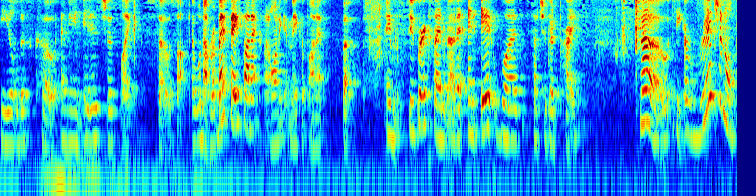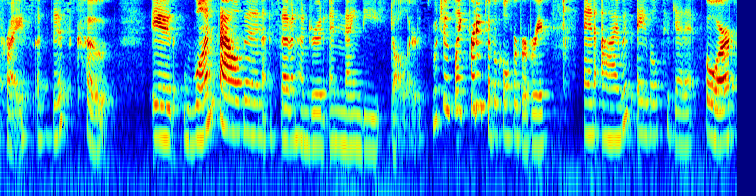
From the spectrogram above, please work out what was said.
feel this coat. I mean, it is just like so soft. I will not rub my face on it because I don't want to get makeup on it, but I'm super excited about it. And it was such a good price. So the original price of this coat is $1,790, which is like pretty typical for Burberry. And I was able to get it for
